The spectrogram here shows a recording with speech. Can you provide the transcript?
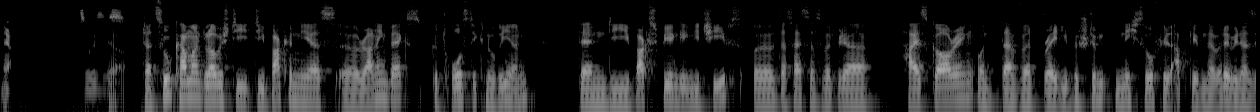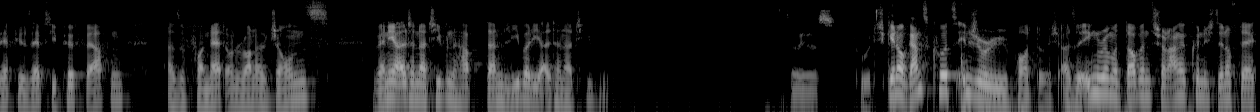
Ja, so ist es. Ja. Dazu kann man, glaube ich, die, die Buccaneers äh, Running Backs getrost ignorieren. Denn die Bucks spielen gegen die Chiefs. Äh, das heißt, das wird wieder High Scoring und da wird Brady bestimmt nicht so viel abgeben. Da wird er wieder sehr viel selbst die Piff werfen also Fournette und Ronald Jones. Wenn ihr Alternativen habt, dann lieber die Alternativen. So ist es. Gut, ich gehe noch ganz kurz Injury Report durch. Also Ingram und Dobbins schon angekündigt sind auf der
